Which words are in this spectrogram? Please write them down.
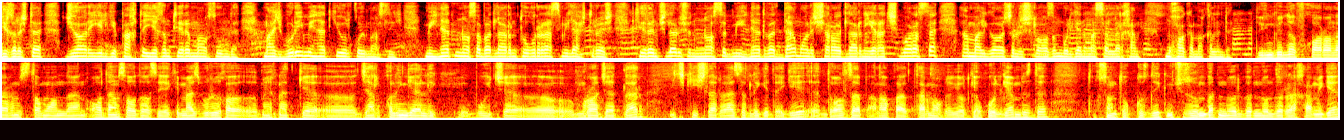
Yig'ilishda joriy yilgi paxta yig'im terim mavsumida majburiy mehnatga yo'l qo'ymaslik mehnat munosabatlarini to'g'ri rasmiylashtirish terimchilar uchun munosib mehnat va dam olish sharoitlarini yaratish borasida amalga oshirilishi lozim bo'lgan masalalar ham muhokama qilindi. Bugungi kunda fuqarolarimiz tomonidan odam savdosi yoki majburiy mehnat mehnatga e, jalb qilinganlik bo'yicha e, murojaatlar ichki ishlar vazirligidagi e, dolzarb aloqa tarmog'i yo'lga qo'yilgan bizda. to'qson to'qqizlik uch yuz o'n bir nol bir nol bir raqamiga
